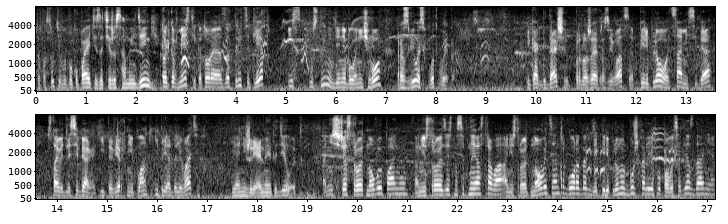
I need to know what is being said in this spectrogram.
то по сути вы покупаете за те же самые деньги. Только в месте, которое за 30 лет из пустыни, где не было ничего, развилось вот в это. И как бы дальше продолжает развиваться, переплевывать сами себя, ставить для себя какие-то верхние планки и преодолевать их. И они же реально это делают. Они сейчас строят новую пальму, они строят здесь насыпные острова, они строят новый центр города, где переплюнут Бурж-Халифу по высоте здания.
